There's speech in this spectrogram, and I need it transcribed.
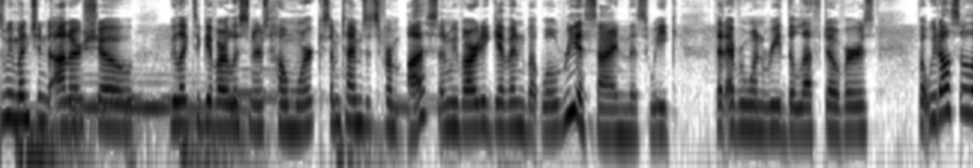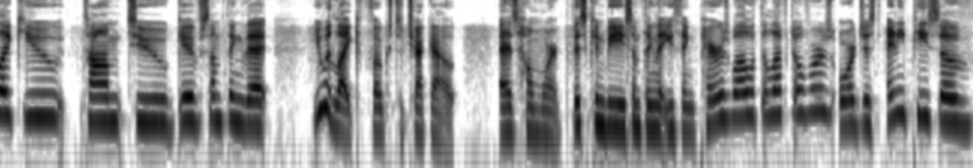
As we mentioned on our show, we like to give our listeners homework. Sometimes it's from us, and we've already given, but we'll reassign this week that everyone read the leftovers. But we'd also like you, Tom, to give something that you would like folks to check out as homework. This can be something that you think pairs well with the leftovers, or just any piece of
